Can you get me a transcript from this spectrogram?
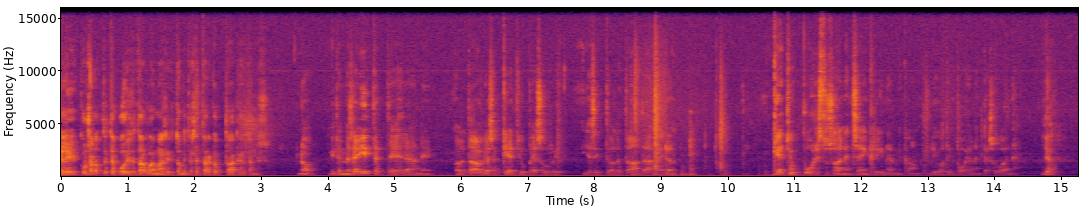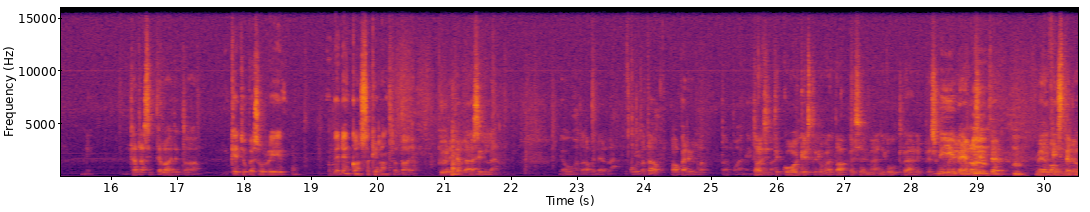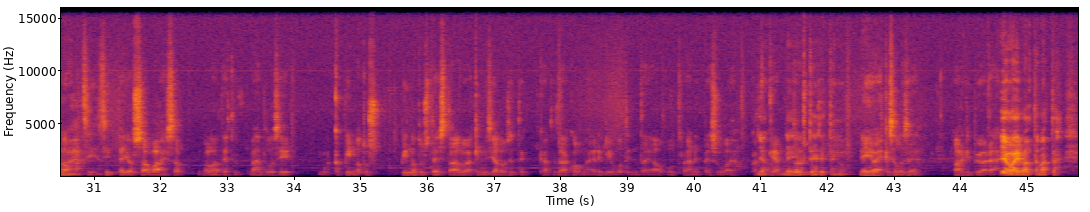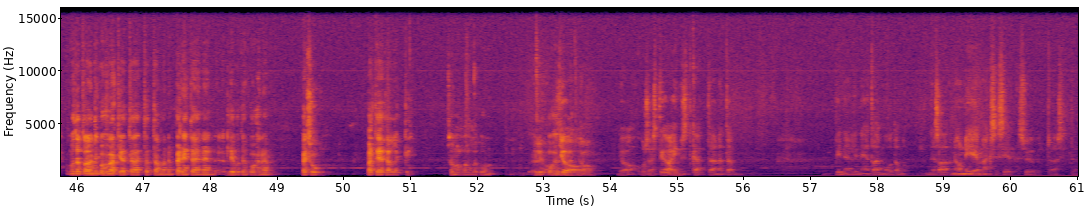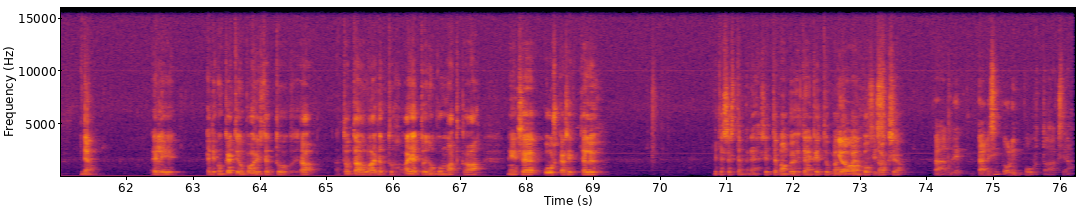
Eli kun sanotte, että puhdistetaan voimansiirto, mitä se tarkoittaa käytännössä? No, miten me se itse tehdään, niin otetaan yleensä ketjupesuri Ja sitten otetaan tämä meidän ketjupuhdistusaine Chain Cleaner, mikä on liuotin pohjainen pesuaine. Joo. Niin tätä sitten laitetaan ketjupesuriin veden kanssa kilantrataan ja pyöritellään sillä ja huuhataan vedellä. Kuivataan paperilla tai painilla. Tai sitten kun oikeasti ruvetaan pesemään, niin ultraäänipesu. Niin, meillä on mm. sitten Mm. Meillä on siihen. sitten jossain vaiheessa me ollaan tehty vähän tällaisia vaikka pinnotus, pinnotustestailujakin, niin siellä on sitten käytetään kolme eri liuotinta ja ultraäänipesua ja Joo, kaikkea. ne justiin sitten. Kun... ne ei ole ehkä sellaiseen arkipyörään. Joo, ei välttämättä. Mutta toi on niin hyvä tietää, että tämmöinen perinteinen liuotinpohjainen pesu pätee tällekin samalla lailla kuin öljypohjaiselle. Joo, Joo. Joo. Useastihan ihmiset käyttää näitä pinellineä tai muuta, mutta ne, saa, ne on niin emäksi että syövyttää sitten. Joo. Eli, eli kun ketju on pohdistettu ja tota on laitettu, ajettu jonkun matkaa, niin se uusi käsittely, miten se sitten menee? Sitten vaan pyyhitään ketju päältä Joo, päin puhtaaksi. siis- Ja, Päälli, päällisin puolin puhtaaksi ja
